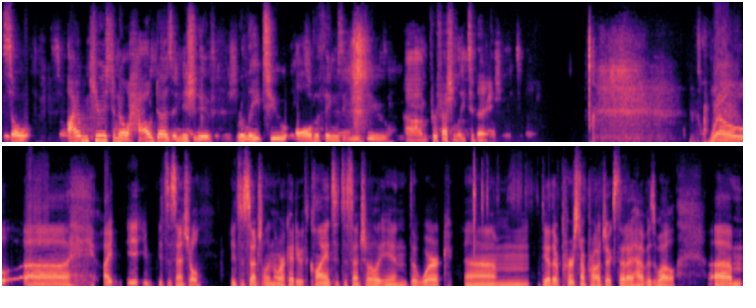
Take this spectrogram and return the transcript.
So I'm curious to know how does initiative relate to all the things that you do um, professionally today. Well, uh, I it, it's essential. It's essential in the work I do with clients. It's essential in the work, um, the other personal projects that I have as well. Um,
